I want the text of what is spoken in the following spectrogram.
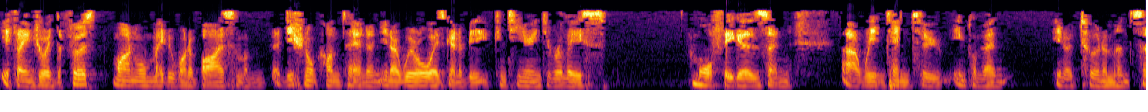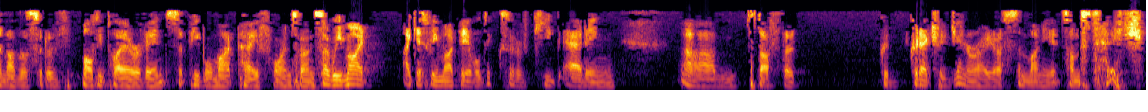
if they enjoyed the first one, will maybe want to buy some additional content. And you know, we're always going to be continuing to release more figures, and uh, we intend to implement you know tournaments and other sort of multiplayer events that people might pay for and so on. So we might, I guess, we might be able to sort of keep adding um, stuff that could could actually generate us some money at some stage.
